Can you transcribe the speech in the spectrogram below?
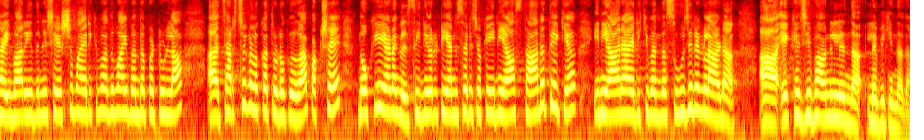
കൈമാറിയതിന് ശേഷമായിരിക്കും അതുമായി ബന്ധപ്പെട്ടുള്ള ചർച്ചകളൊക്കെ തുടക്കുക പക്ഷേ നോക്കുകയാണെങ്കിൽ സീനിയോറിറ്റി അനുസരിച്ചൊക്കെ ഇനി ആ സ്ഥാനത്തേക്ക് ഇനി ആരായിരിക്കുമെന്ന സൂചനകളാണ് എ കെ ജി ഭവനിൽ നിന്ന് ലഭിക്കുന്നത്.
